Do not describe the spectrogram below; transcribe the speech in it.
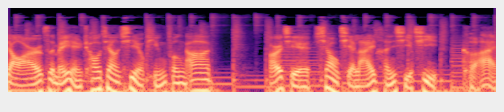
小儿子眉眼超像谢霆锋啊，而且笑起来很喜气可爱。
